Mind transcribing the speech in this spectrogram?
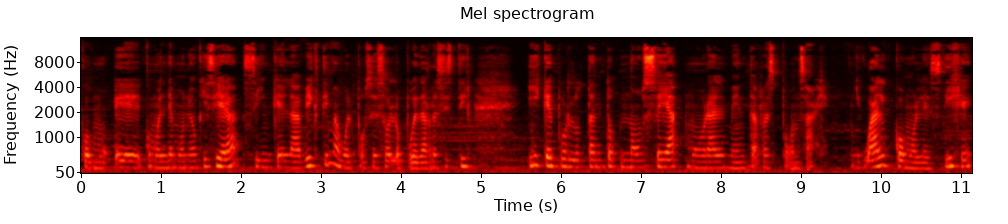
como, eh, como el demonio quisiera sin que la víctima o el poseso lo pueda resistir y que por lo tanto no sea moralmente responsable. Igual como les dije,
